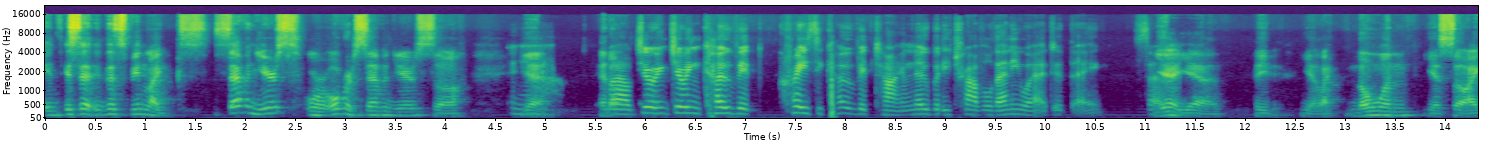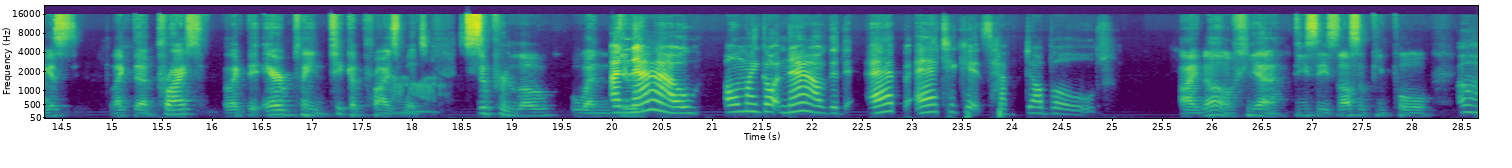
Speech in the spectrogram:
it, it's that it's been like seven years or over seven years. So yeah, and uh, Well, during during COVID, crazy COVID time, nobody traveled anywhere, did they? So yeah, yeah, they yeah like no one yeah so I guess like the price like the airplane ticket price was super low when And during- now, oh my God, now the air, air tickets have doubled. I know yeah these days lots of people Oh,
